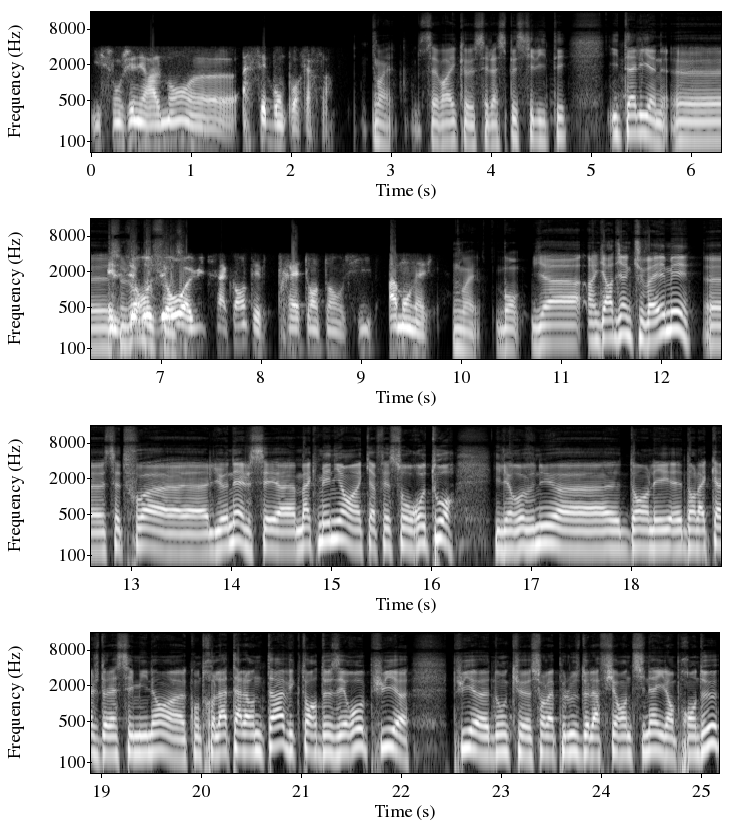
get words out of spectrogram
ils sont généralement euh, assez bons pour faire ça. Ouais c'est vrai que c'est la spécialité italienne euh, et ce le genre de 0-0 choses. à 8,50 est très tentant aussi, à mon avis. Ouais. Bon, il y a un gardien que tu vas aimer euh, cette fois, euh, Lionel, c'est euh, Mac Maignan hein, qui a fait son retour. Il est revenu euh, dans, les, dans la cage de l'AC Milan euh, contre l'Atalanta, victoire 2-0, puis, euh, puis euh, donc euh, sur la pelouse de la Fiorentina, il en prend deux.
